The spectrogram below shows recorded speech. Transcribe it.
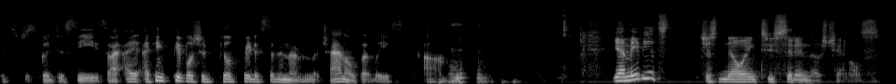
it's just good to see. So I, I think people should feel free to sit in on the channels at least. Um, Yeah, maybe it's just knowing to sit in those channels.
